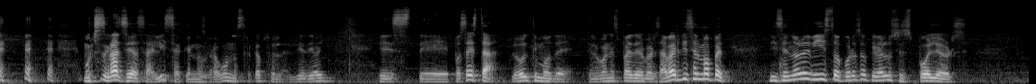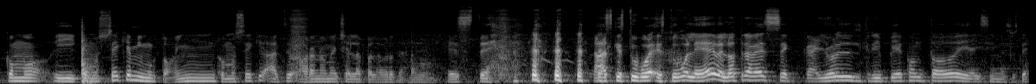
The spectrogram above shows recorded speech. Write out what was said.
Muchas gracias a Elisa que nos grabó nuestra cápsula el día de hoy. Este, pues ahí está, lo último de, del buen Spider-Verse. A ver, dice el Moped. Dice, no lo he visto, por eso quería los spoilers. Como, y como sé que mi mutoin, como sé que. ah, Ahora no me eché la palabra. Este. ah, es que estuvo, estuvo leve. La otra vez se cayó el tripié con todo y ahí sí me asusté.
